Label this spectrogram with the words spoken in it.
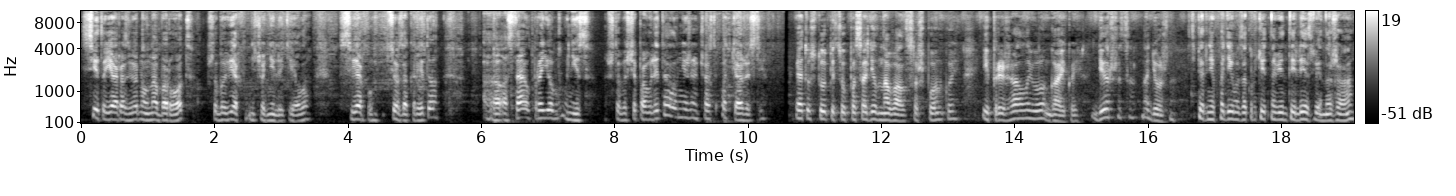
Сито я развернул наоборот, чтобы вверх ничего не летело. Сверху все закрыто, а оставил проем вниз, чтобы щепа вылетала в нижнюю часть от тяжести. Эту ступицу посадил на вал со шпонкой и прижал его гайкой. Держится надежно. Теперь необходимо закрутить на винты лезвие ножа.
